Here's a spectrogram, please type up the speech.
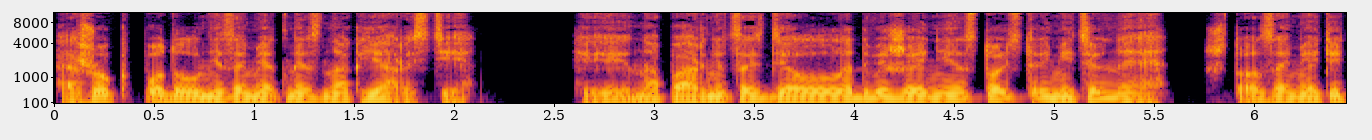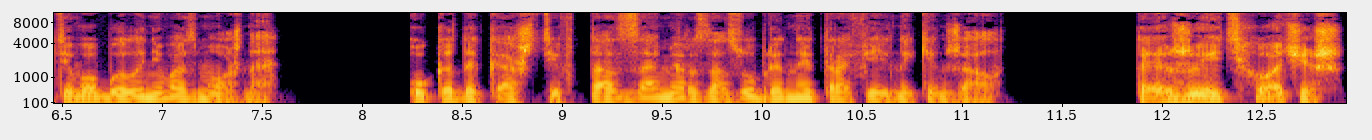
Ожог подал незаметный знак ярости, и напарница сделала движение столь стремительное, что заметить его было невозможно. У КДК штифта замер зазубренный трофейный кинжал. «Ты жить хочешь?»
